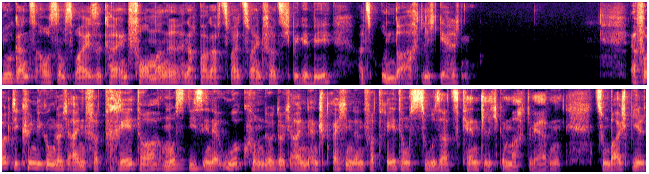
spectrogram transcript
Nur ganz ausnahmsweise kann ein Formmangel nach 242 BGB als unbeachtlich gelten. Erfolgt die Kündigung durch einen Vertreter, muss dies in der Urkunde durch einen entsprechenden Vertretungszusatz kenntlich gemacht werden, zum Beispiel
